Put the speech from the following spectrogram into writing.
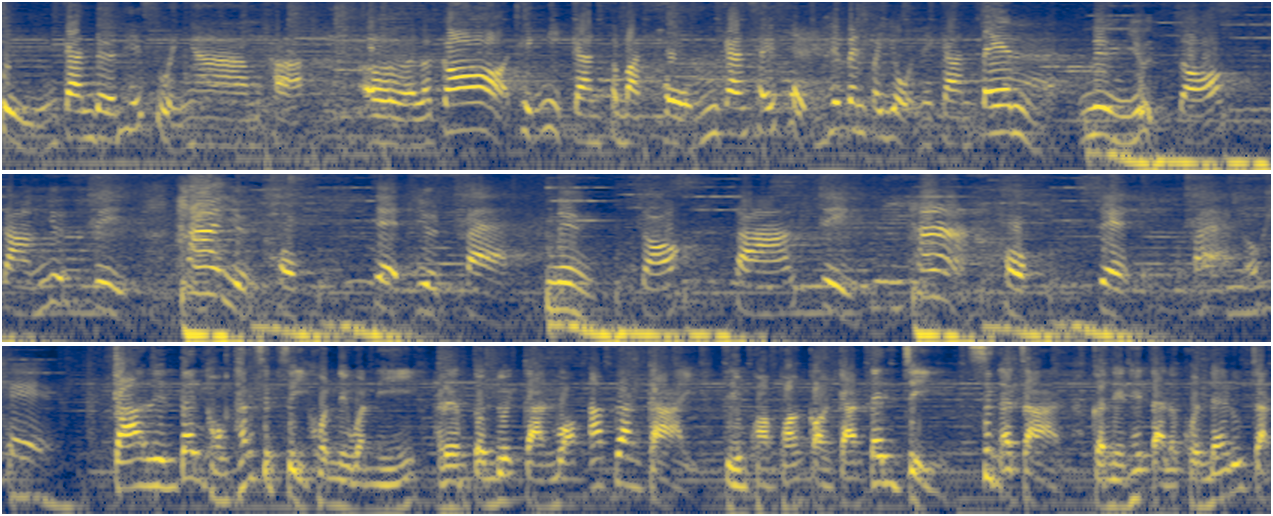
สูง การเดินให้สวยงามค่ะเออแล้วก็เทคนิคการสะบัดผม การใช้ผมให้เป็นประโยชน์ในการเต้น 1 หยุด2 3หยุด4 5หยุด6 7หยุด8 1 2 3 4 5 6 7 8โอเค การเรียนเต้นของทั้ง 14 คนในวันนี้ เริ่มต้นด้วยการวอร์มอัพร่างกาย เตรียมความพร้อมก่อนการเต้นจริง ซึ่งอาจารย์ก็เน้นให้แต่ละคนได้รู้จัก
